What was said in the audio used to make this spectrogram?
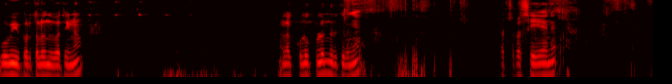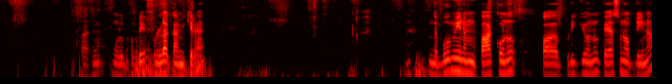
பூமியை பொறுத்தளவு வந்து பார்த்தீங்கன்னா நல்லா குழு குழுன்னு இருக்குதுங்க. பச்சை பசேன்னு பாருங்கள் உங்களுக்கு அப்படியே ஃபுல்லாக காமிக்கிறேன். இந்த பூமியை நம்ம பார்க்கணும் பா பிடிக்கணும் பேசணும் அப்படின்னா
